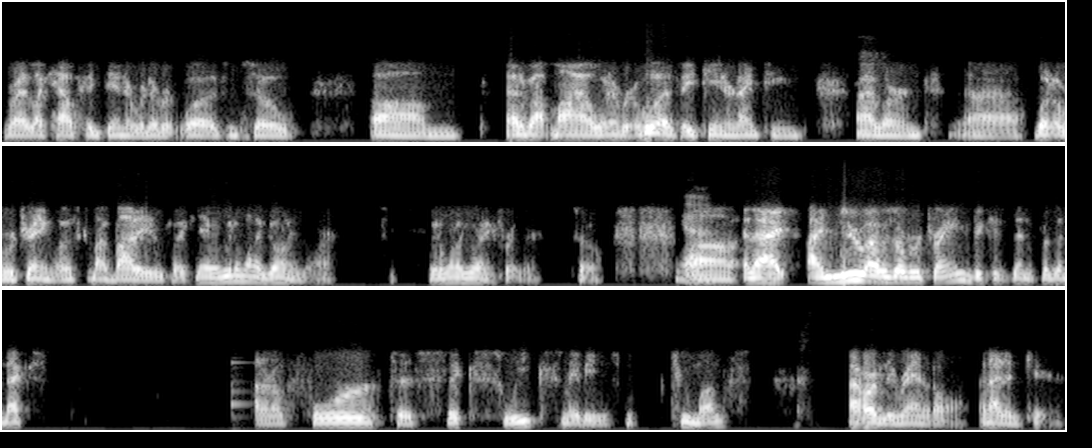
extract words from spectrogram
right? Like Hal Higdon or whatever it was. And so, um, at about mile, whatever it was, 18 or 19, I learned uh, what overtraining was. 'cause My body was like, yeah, we don't want to go anymore. We don't want to go any further. So, Yeah. uh, and I, I knew I was overtrained because then for the next, I don't know, four to six weeks, maybe two months, I hardly ran at all and I didn't care.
